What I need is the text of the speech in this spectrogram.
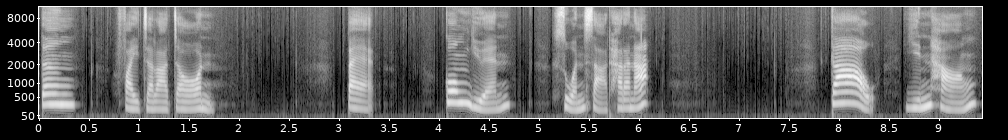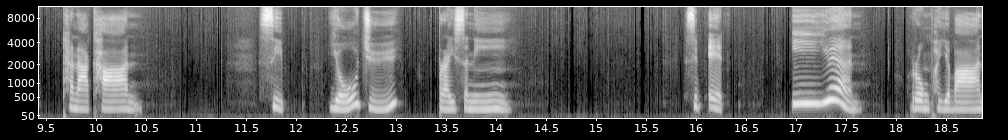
เติงไฟจราจร 8. กงเหยวน สวนสาธารณะ 9. หยินหาง ธนาคาร 10. โยจือไปรษณีย์ 11. อีเยี่ยนโรงพยาบาล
